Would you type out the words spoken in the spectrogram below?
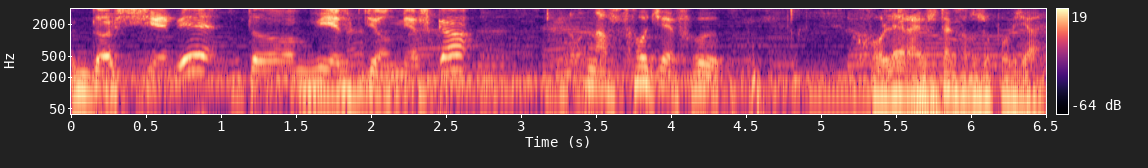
Do siebie? To wiesz, gdzie on mieszka? No, na wschodzie w... Cholera, już tak za dużo powiedziałem.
